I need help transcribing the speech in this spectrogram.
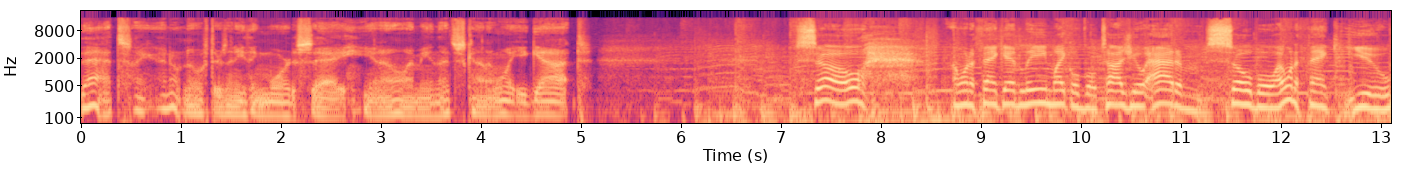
that, I, I don't know if there's anything more to say. You know, I mean, that's kind of what you got. So, I want to thank Ed Lee, Michael Voltaggio, Adam Sobel. I want to thank you.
